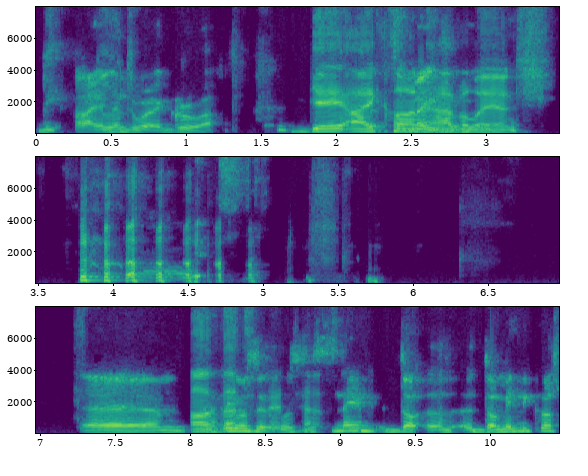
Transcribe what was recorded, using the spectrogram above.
the island where I grew up. Gay icon avalanche. yes. Um, oh, I think was it was his name Do, uh, Dominikos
